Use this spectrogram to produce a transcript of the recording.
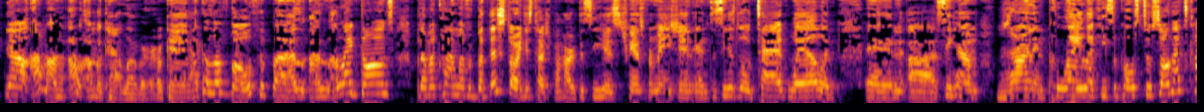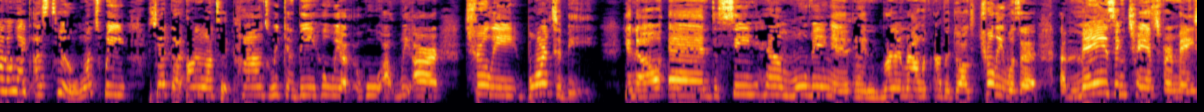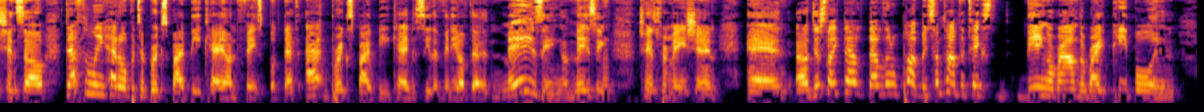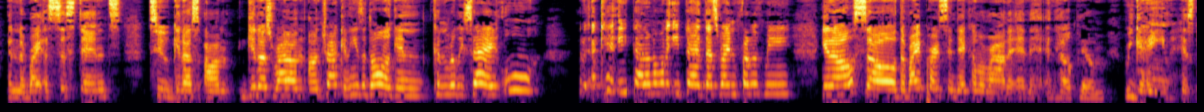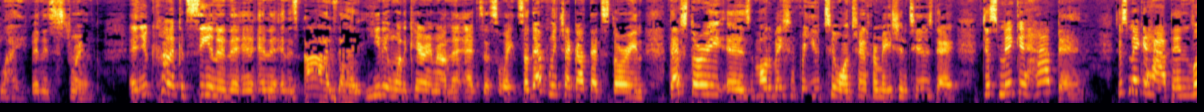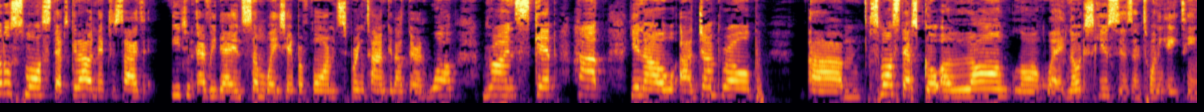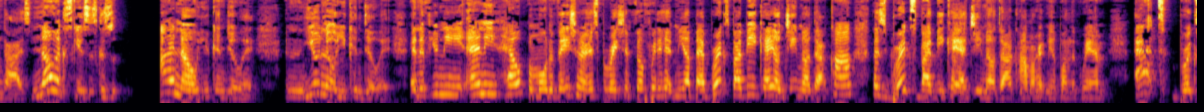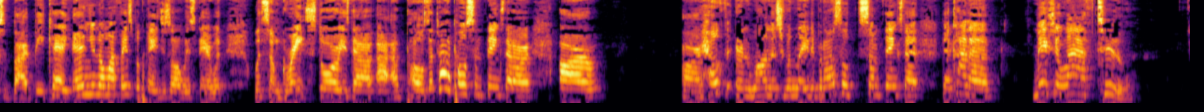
Now I'm a I'm a cat lover. Okay, I can love both, but I, I, I, like dogs, but I'm a cat lover. But this story just touched my heart to see his transformation and to see his little tag well and and uh, see him run and play like he's supposed to. So that's kind of like us too. Once we shed that unwanted pounds, we can be who we are who are, we are truly born to be you know, and to see him moving and, and running around with other dogs truly was a amazing transformation. So definitely head over to Bricks by BK on Facebook. That's at Bricks by BK to see the video of the amazing, amazing transformation. And uh, just like that, that little pup, sometimes it takes being around the right people and and the right assistants to get us on get us right on, on track and he's a dog and couldn't really say oh I can't eat that. I don't want to eat that. That's right in front of me. You know, so the right person did come around and, and help him regain his life and his strength. And you kind of could see in, in, in, in his eyes that he didn't want to carry around that excess weight. So definitely check out that story. And that story is motivation for you too on Transformation Tuesday. Just make it happen. Just make it happen. Little small steps. Get out and exercise each and every day in some way, shape, or form. It's springtime. Get out there and walk, run, skip, hop, you know, uh, jump rope. Um, small steps go a long, long way. No excuses in 2018, guys. No excuses because I know you can do it, and you know you can do it. And if you need any help or motivation or inspiration, feel free to hit me up at bricksbybk on gmail.com. That's bricksbybk at gmail.com, or hit me up on the gram at bricksbybk. And you know, my Facebook page is always there with, with some great stories that I, I, I post. I try to post some things that are, are, are health and wellness related, but also some things that, that kind of makes you laugh too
